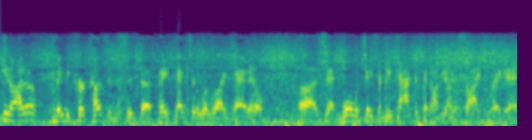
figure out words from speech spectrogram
you know, I don't know, maybe Kirk Cousins should uh, pay attention to what Ryan Tannehill uh, said. More with Jason B. Tackerton on the other side. Bring it.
